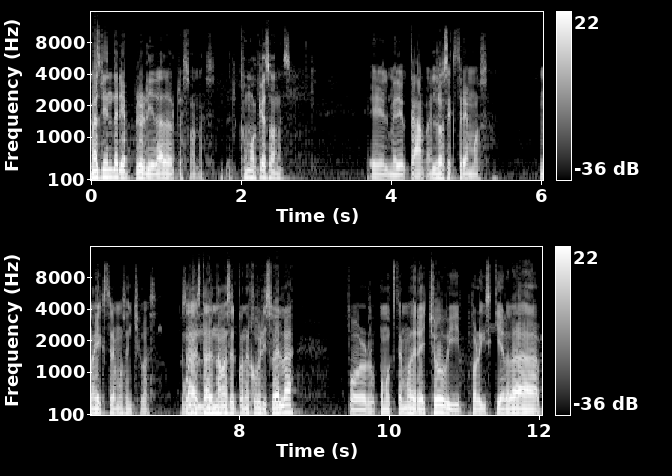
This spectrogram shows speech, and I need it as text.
más bien daría prioridad a otras zonas del. ¿Cómo qué zonas? El medio campo, los extremos. No hay extremos en Chivas. O sea, Un- está nada más el conejo Brizuela por como extremo derecho y por izquierda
